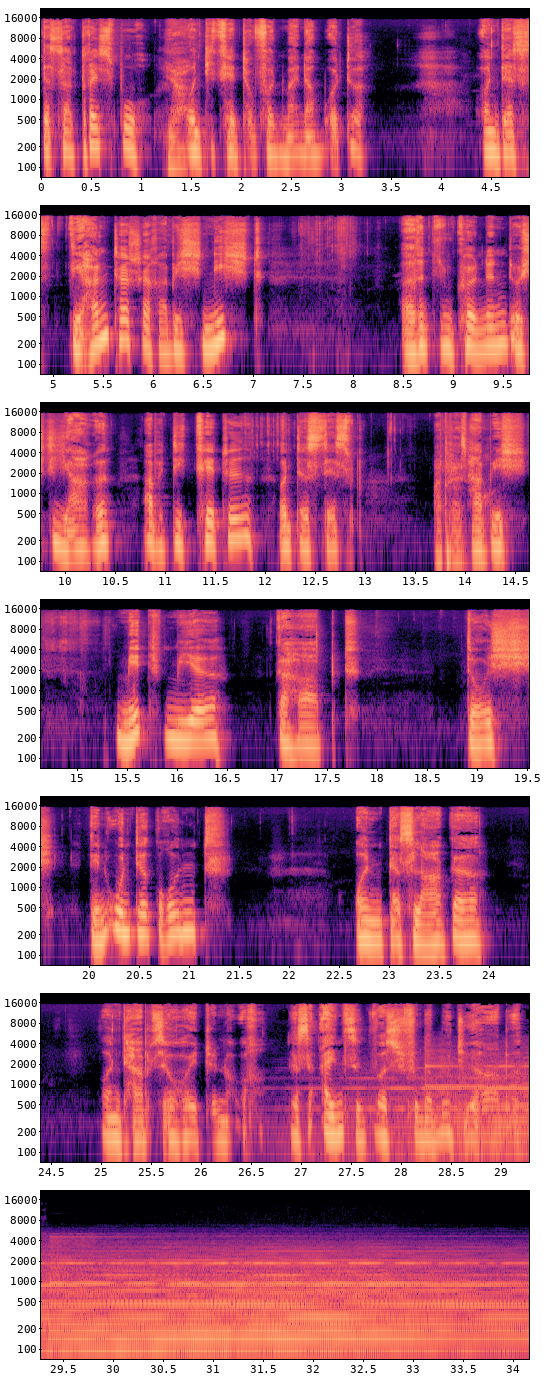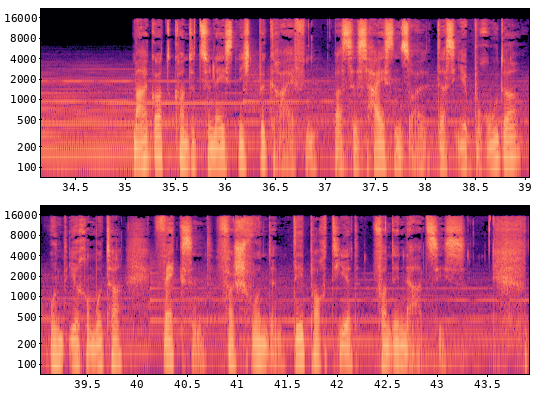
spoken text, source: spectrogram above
Das Adressbuch ja. und die Kette von meiner Mutter. Und das, die Handtasche habe ich nicht retten können durch die Jahre, aber die Kette und das, das habe ich mit mir gehabt durch den Untergrund und das Lager und habe sie heute noch. Das Einzige, was ich von der Mutter habe. Margot konnte zunächst nicht begreifen, was es heißen soll, dass ihr Bruder und ihre Mutter weg sind, verschwunden, deportiert von den Nazis.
